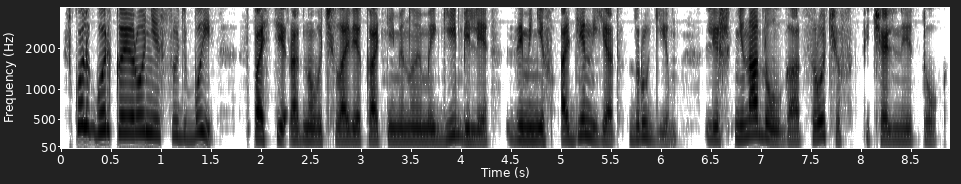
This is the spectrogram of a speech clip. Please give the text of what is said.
Сколь горькая ирония судьбы – спасти родного человека от неминуемой гибели, заменив один яд другим, лишь ненадолго отсрочив печальный итог.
